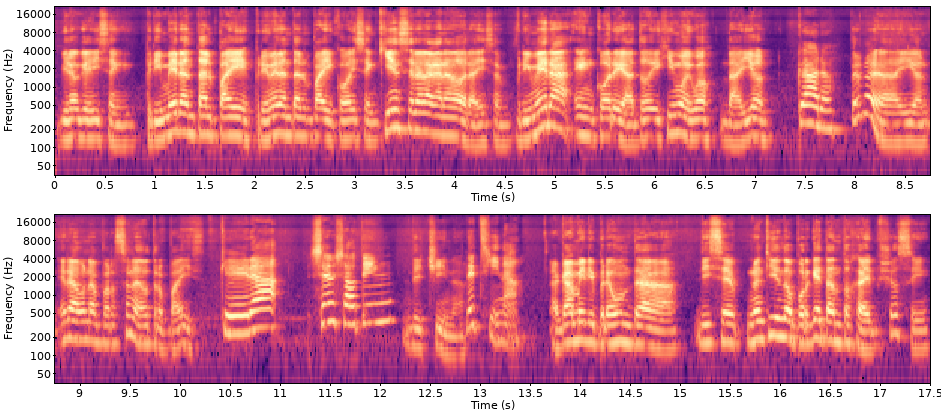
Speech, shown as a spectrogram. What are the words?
vieron que dicen primera en tal país, primera en tal país. Como dicen, ¿quién será la ganadora? Dicen, primera en Corea. Todos dijimos, y vos, Dayon. Claro. Pero no era Dayon, era una persona de otro país, Que era Shen Xiaoting de China. de China. Acá Miri pregunta, dice, no entiendo por qué tanto hype. Yo sí.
